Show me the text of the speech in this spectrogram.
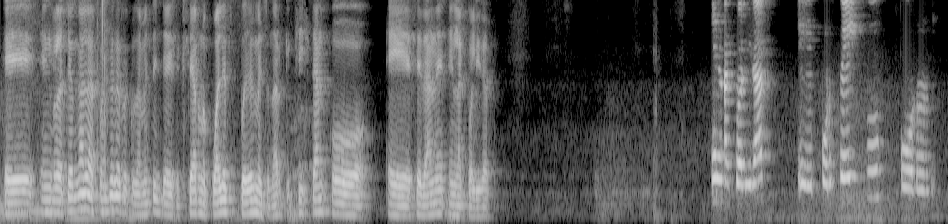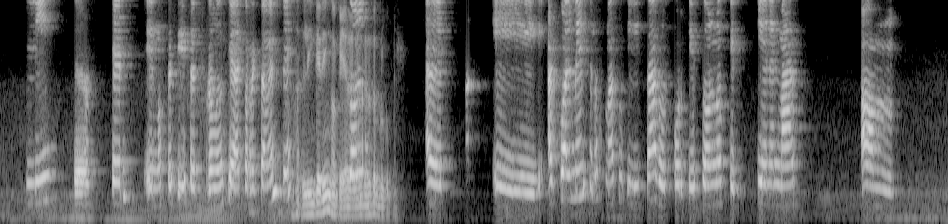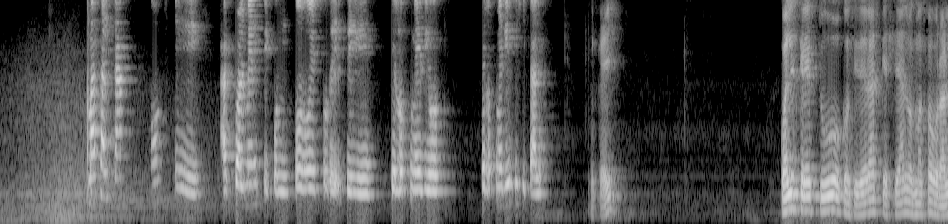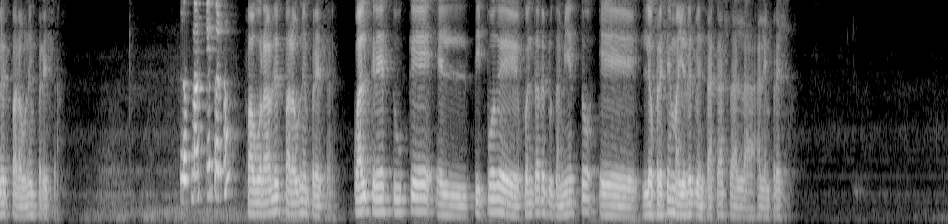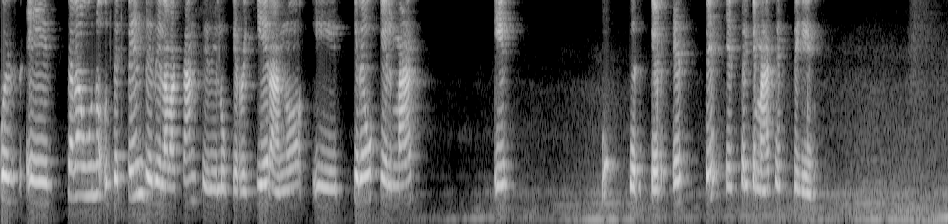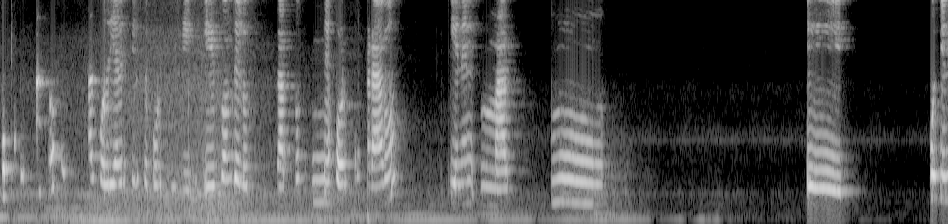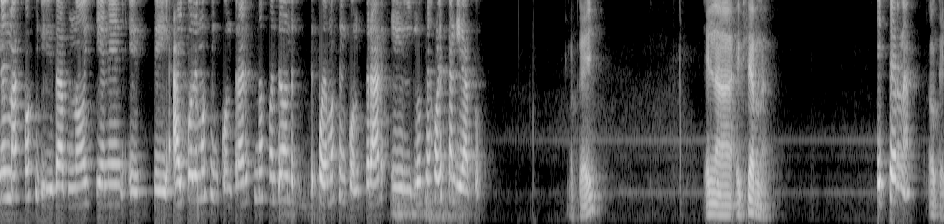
Eh, en relación a las fuentes de reclutamiento externo, ¿cuáles puedes mencionar que existan o eh, se dan en, la actualidad? En la actualidad, eh, por Facebook, por LinkedIn, eh, no sé si se pronuncia correctamente. LinkedIn, ok, adelante, no te preocupes. Eh, actualmente los más utilizados porque son los que tienen más, um, más alcance eh, actualmente con todo esto de, de, los medios de los medios digitales. Ok. ¿Cuáles crees tú o consideras que sean los más favorables para una empresa? ¿Los más qué, perdón? Favorables para una empresa. ¿Cuál crees tú que el tipo de fuente de reclutamiento eh, le ofrece mayores ventajas a la, a la empresa? Pues eh, cada uno depende de la vacante, de lo que requiera, ¿no? Eh, creo que el más es este es el que más este podría decirse porque es donde los datos mejor preparados tienen más mm, eh, pues tienen más posibilidad, ¿no? Y tienen, este, ahí podemos encontrar, es una fuente donde podemos encontrar los mejores candidatos. Ok. En la externa. Externa. Ok.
